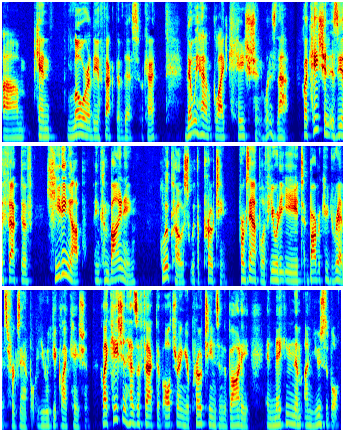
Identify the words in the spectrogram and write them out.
um, can lower the effect of this. Okay, then we have glycation. What is that? Glycation is the effect of heating up and combining glucose with a protein. For example, if you were to eat barbecued ribs, for example, you would get glycation. Glycation has the effect of altering your proteins in the body and making them unusable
